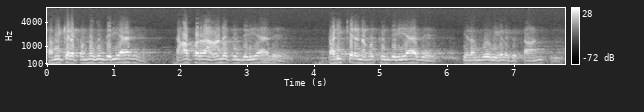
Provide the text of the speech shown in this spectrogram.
சமைக்கிற பொண்ணுக்கும் தெரியாது சாப்பிடுற ஆணுக்கும் தெரியாது படிக்கிற நமக்கும் தெரியாது. இளங்கோடிகளுக்கு தான் தெரியும்.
